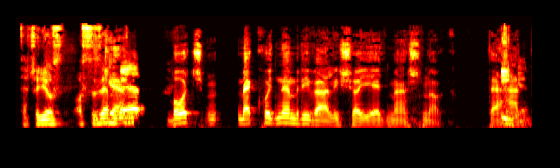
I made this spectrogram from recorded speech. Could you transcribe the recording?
Tehát, hogy azt, azt az Igen. ember Bocs, meg hogy nem riválisai egymásnak. Tehát, Igen.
